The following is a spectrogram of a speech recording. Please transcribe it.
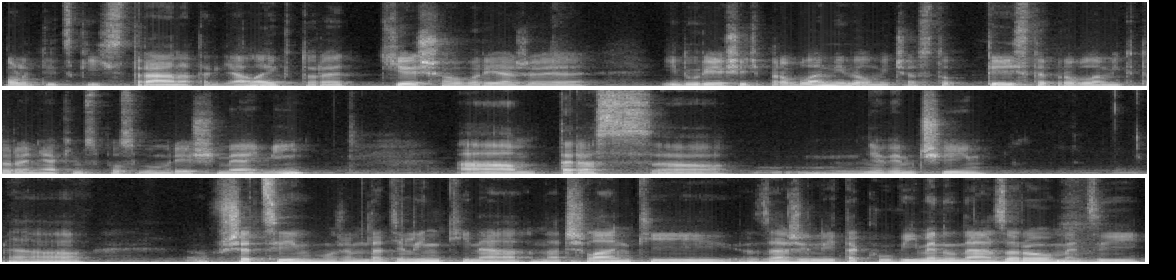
politických strán a tak ďalej, ktoré tiež hovoria, že idú riešiť problémy, veľmi často tie isté problémy, ktoré nejakým spôsobom riešime aj my. A teraz neviem, či všetci, môžem dať linky na, na články, zažili takú výmenu názorov medzi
